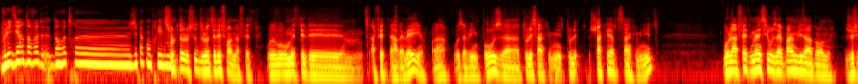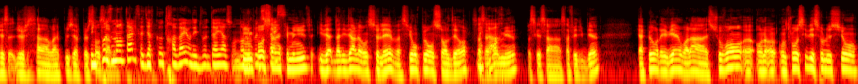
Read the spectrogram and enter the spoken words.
Vous voulez dire dans votre. Dans votre euh, J'ai pas compris. Vous. Sur le, le, téléphone, en fait. Vous, mettez des, en fait, un réveil. Voilà. Vous avez une pause euh, tous les cinq minutes, tous les, chaque heure de 5 minutes. Vous la faites même si vous n'avez pas envie de la prendre. Je fais ça, je fais ça avec plusieurs personnes. Une pause mentale, c'est-à-dire qu'au travail, on est derrière son. Dans une pause 5 minutes. Dans l'idéal, on se lève. Si on peut, on sort dehors. Ça, ça va mieux parce que ça, ça fait du bien. Et après, on revient. Voilà. Souvent, euh, on, on trouve aussi des solutions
